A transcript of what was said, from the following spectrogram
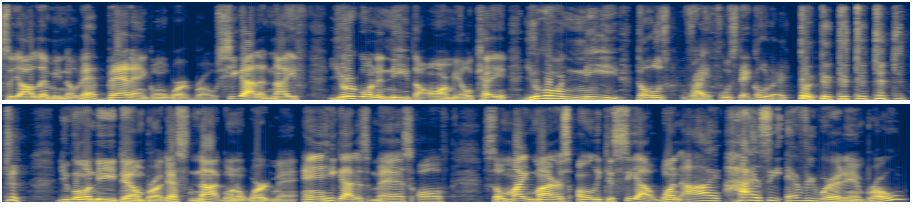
So y'all let me know. That bat ain't gonna work, bro. She got a knife. You're gonna need the army, okay? You're gonna need those rifles that go like. You're gonna need them, bro. That's not gonna work, man. And he got his mask off. So Mike Myers only can see out one eye. How is he everywhere then, bro?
